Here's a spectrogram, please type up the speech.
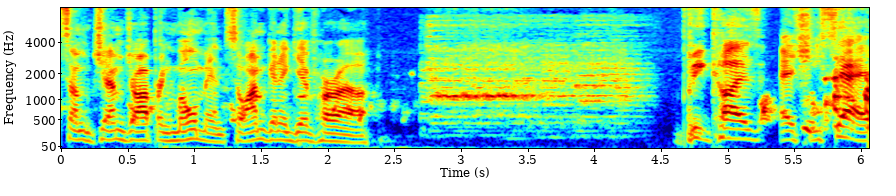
some gem dropping moments, so I'm gonna give her a because, as she said,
